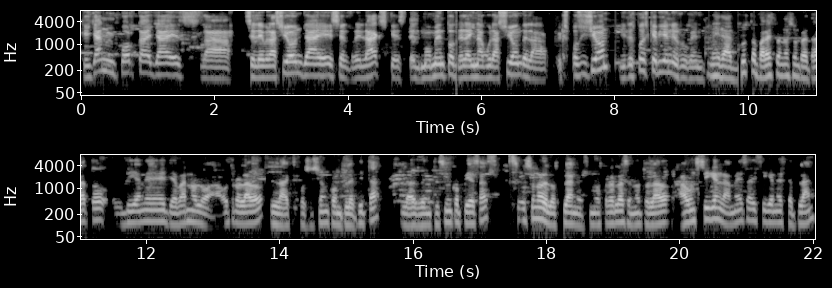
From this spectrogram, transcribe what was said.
que ya no importa, ya es la celebración ya es el relax, que es el momento de la inauguración de la exposición. ¿Y después qué viene, Rubén? Mira, justo para esto no es un retrato, viene llevárnoslo a otro lado, la exposición completita las 25 piezas. Es uno de los planes, mostrarlas en otro lado. Aún siguen la mesa y siguen este plan,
